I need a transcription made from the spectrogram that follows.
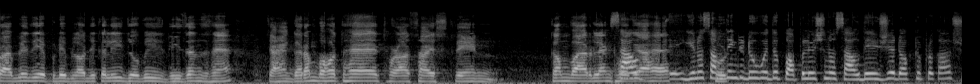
probably the epidemiologically जो भी रीजंस हैं चाहे गर्म बहुत है थोड़ा सा स्ट्रेन कम वायरलेंट हो गया है you know, something to do with the population of South Asia, Dr. Prakash?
